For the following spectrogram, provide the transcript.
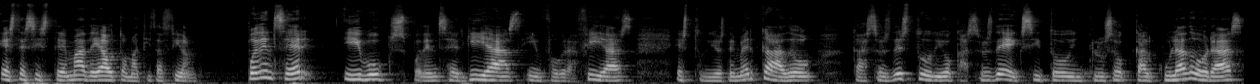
este sistema de automatización. Pueden ser ebooks, pueden ser guías, infografías, estudios de mercado, casos de estudio, casos de éxito, incluso calculadoras,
